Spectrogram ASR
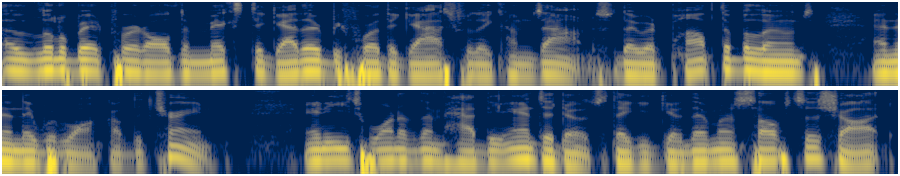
a, little bit for it all to mix together before the gas really comes out. So they would pop the balloons and then they would walk off the train. And each one of them had the antidote, so they could give themselves a shot,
